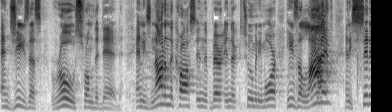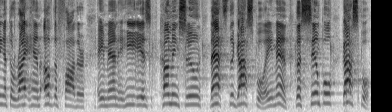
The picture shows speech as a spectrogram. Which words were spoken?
and Jesus rose from the dead. And he's not in the cross in the, in the tomb anymore. He's alive and he's sitting at the right hand of the Father. Amen. He is coming soon. That's the gospel. Amen. The simple gospel.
